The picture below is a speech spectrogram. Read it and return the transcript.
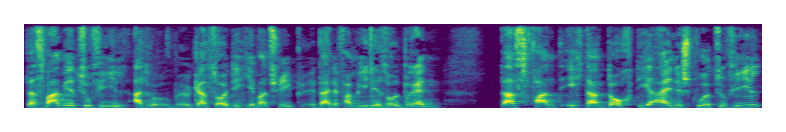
das war mir zu viel. Also ganz deutlich, jemand schrieb, deine Familie soll brennen. Das fand ich dann doch die eine Spur zu viel.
